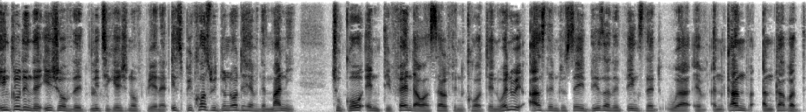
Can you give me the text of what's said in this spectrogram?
including the issue of the litigation of BNL, it's because we do not have the money to go and defend ourselves in court. And when we ask them to say these are the things that we have uncovered,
